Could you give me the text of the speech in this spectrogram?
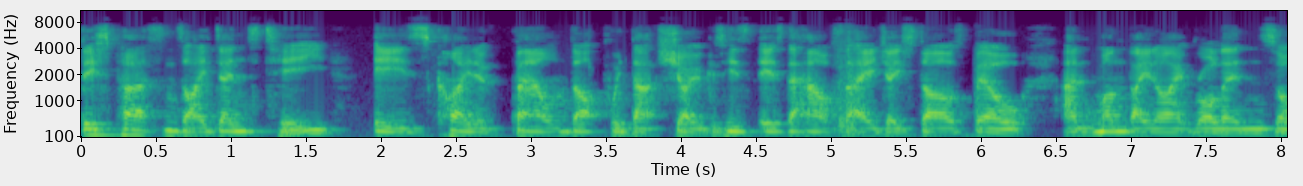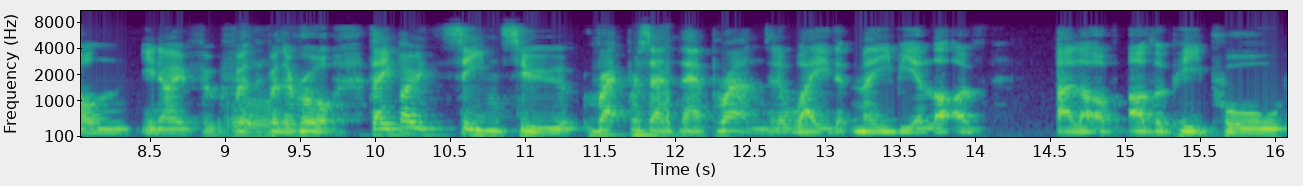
this person's identity is kind of bound up with that show because he's is the house that AJ Styles built and Monday Night Rollins on you know for, for, mm. for the Raw. They both seem to represent their brand in a way that maybe a lot of a lot of other people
